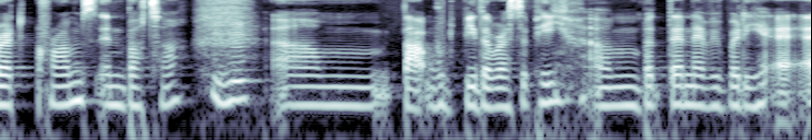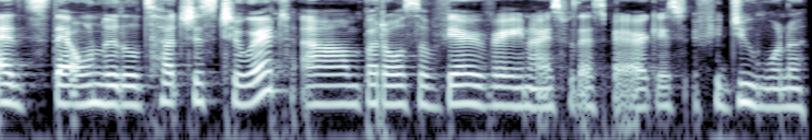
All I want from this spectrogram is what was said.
breadcrumbs in butter. Um, that would be the recipe. Um, but then everybody adds their own little touches to it. Um, but also very, very nice with asparagus if you do want to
